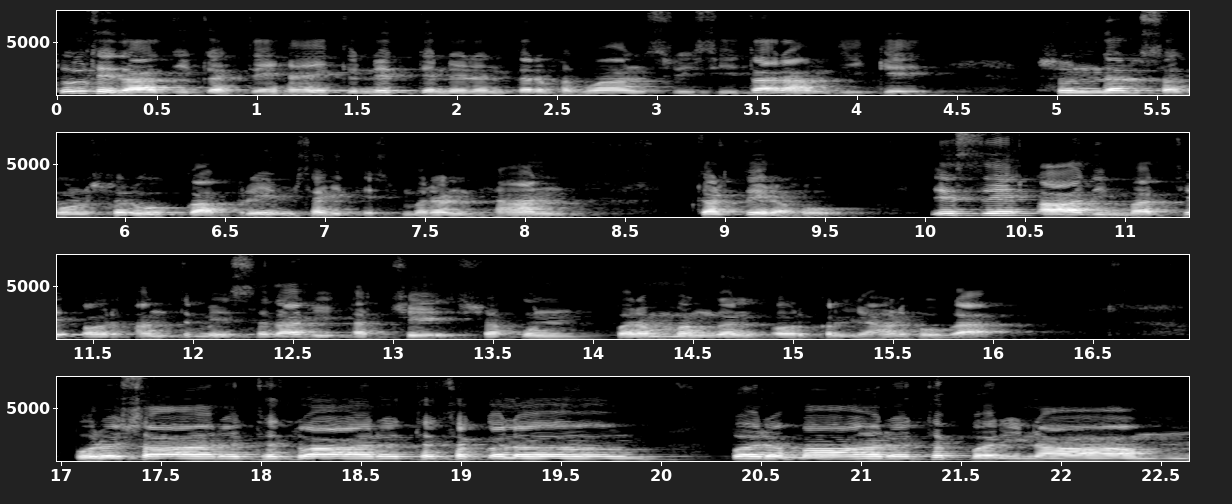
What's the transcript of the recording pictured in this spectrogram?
तुलसीदास जी कहते हैं कि नित्य निरंतर भगवान श्री सीताराम जी के सुंदर सगुण स्वरूप का प्रेम सहित स्मरण ध्यान करते रहो। इससे आदि मध्य और अंत में सदा ही अच्छे, शकुन, परम मंगल और कल्याण होगा। पुरुषार्थ, स्वार्थ, सकल, परमारथ, परिणाम,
